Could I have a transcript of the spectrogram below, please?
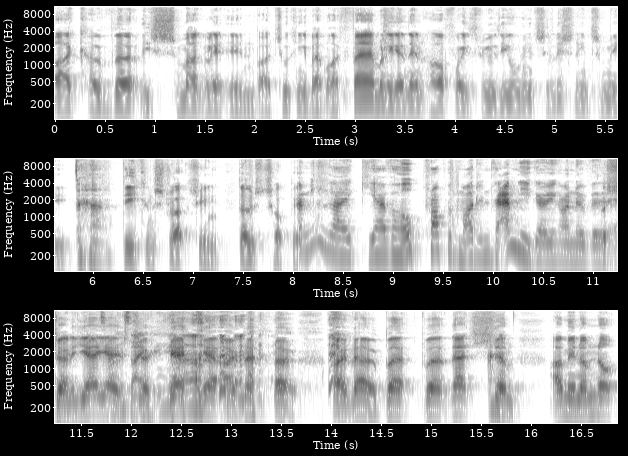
I covertly smuggle it in by talking about my family, and then halfway through, the audience are listening to me deconstructing those topics. I mean, like you have a whole proper modern family going on over there. Certainly, yeah, yeah, like, true. yeah, yeah, I know, I know, but but that's. Um, I mean, I'm not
